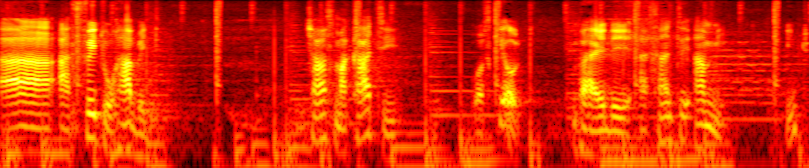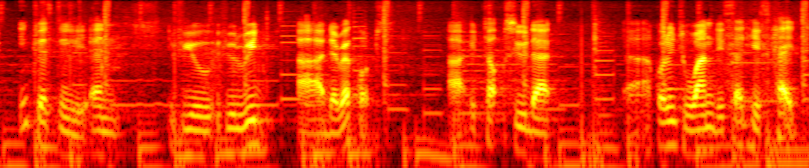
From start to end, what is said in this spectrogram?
uh, as fate will have it, Charles McCarthy was killed by the Asante army. interestingly, and if you if you read uh, the records, uh, it tells you that uh, according to one, they said his head,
